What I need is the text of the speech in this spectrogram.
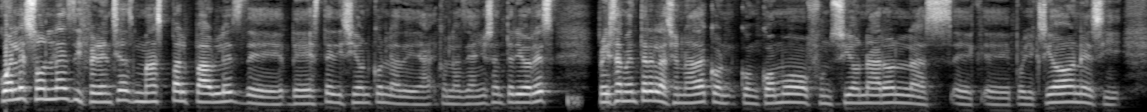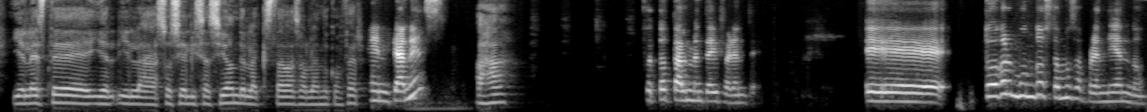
¿Cuáles son las diferencias más palpables de, esta edición con, la de, con las de años anteriores, precisamente relacionada con, cómo funcionaron las eh, eh, proyecciones y, el este y, la socialización de la que estabas hablando con Fer? ¿En Canes? Ajá. Fue totalmente diferente. Eh, todo el mundo estamos aprendiendo,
